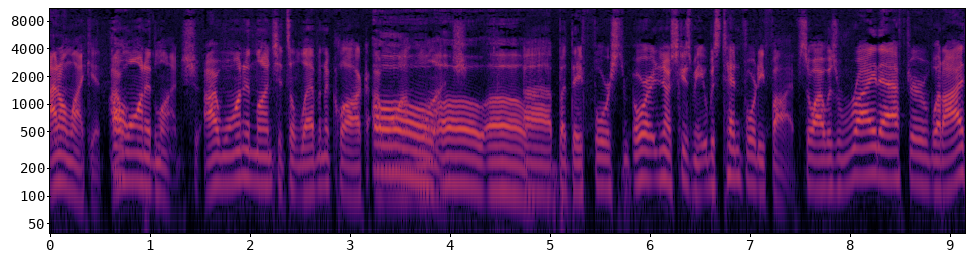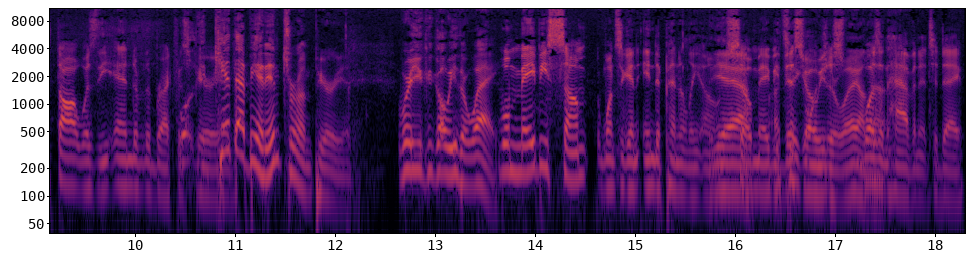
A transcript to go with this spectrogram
I don't like it. I Oh. wanted lunch. I wanted lunch. It's eleven o'clock. I oh, want lunch. oh, oh. Uh, but they forced, or no, excuse me, it was ten forty-five. So I was right after what I thought was the end of the breakfast well, period. can't that be an interim period where you could go either way? Well, maybe some once again independently owned. Yeah, so maybe I'd this go one either just way on wasn't that. having it today.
